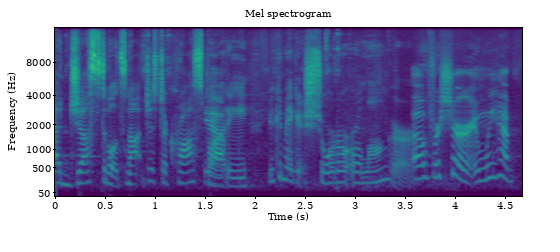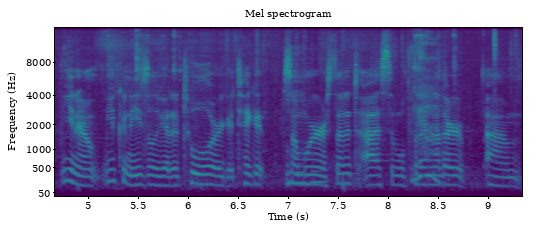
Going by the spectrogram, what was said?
adjustable, it's not just a crossbody. You can make it shorter or longer. Oh, for sure. And we have, you know, you can easily get a tool or you could take it somewhere or send it to us and we'll put Mm-hmm. Yeah. another, um,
